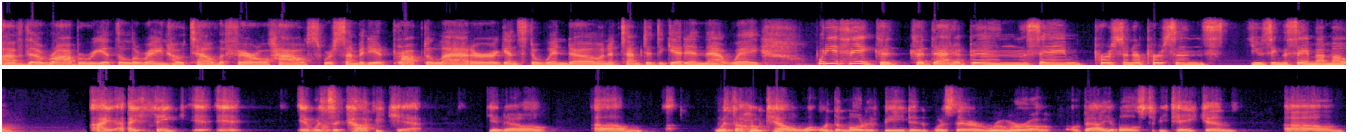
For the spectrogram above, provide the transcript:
of the robbery at the Lorain Hotel, the Farrell House, where somebody had propped a ladder against a window and attempted to get in that way. What do you think? Could could that have been the same person or persons using the same MO? I, I think it, it, it was a copycat. You know, um, with the hotel, what would the motive be? Did, was there a rumor of, of valuables to be taken? Um,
